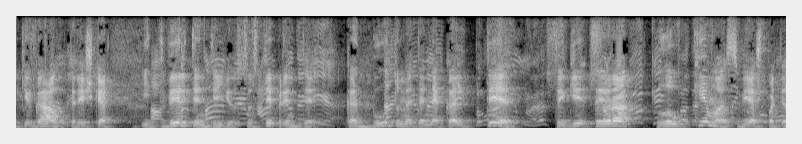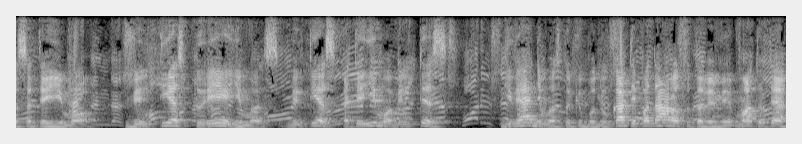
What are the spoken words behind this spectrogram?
iki galo. Tai reiškia įtvirtinti jūs, sustiprinti, kad būtumėte nekalti. Taigi tai yra laukimas viešpatės ateimo, vilties turėjimas, vilties ateimo viltis, gyvenimas tokiu būdu. Ką tai padaro su tavimi? Matote,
